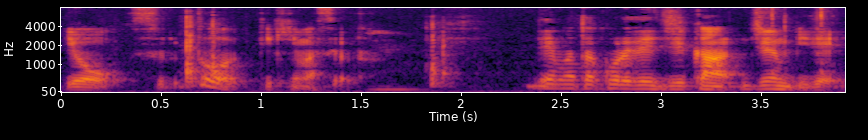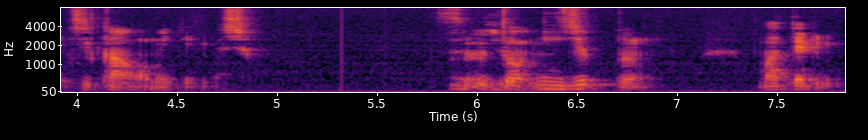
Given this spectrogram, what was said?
用するとできますよと。で、またこれで時間、準備で時間を見てみましょう。すると20分待てる。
